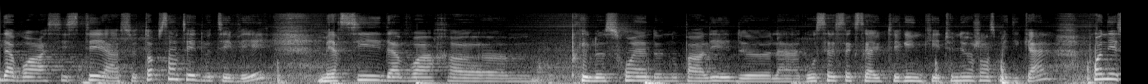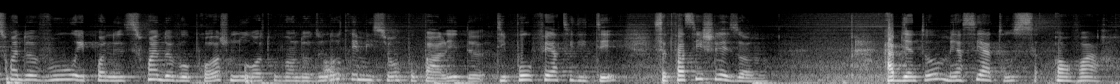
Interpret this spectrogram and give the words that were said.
d'avoir assisté à ce Top Santé de TV. Merci d'avoir euh, pris le soin de nous parler de la grossesse extra-utérine qui est une urgence médicale. Prenez soin de vous et prenez soin de vos proches. Nous nous retrouvons dans une autre émission pour parler d'hypofertilité, cette fois-ci chez les hommes. À bientôt. Merci à tous. Au revoir.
